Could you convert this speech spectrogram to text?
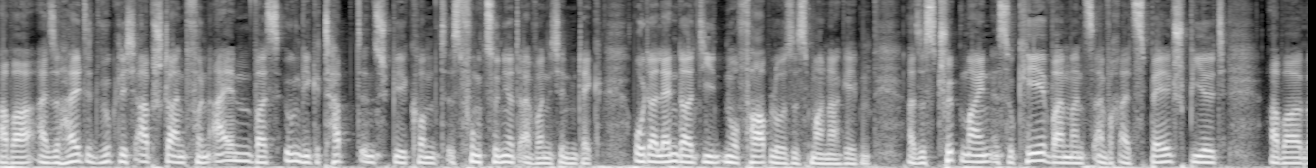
Aber also haltet wirklich Abstand von allem, was irgendwie getappt ins Spiel kommt. Es funktioniert einfach nicht im Deck. Oder Länder, die nur farbloses Mana geben. Also Strip Mine ist okay, weil man es einfach als Spell spielt aber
